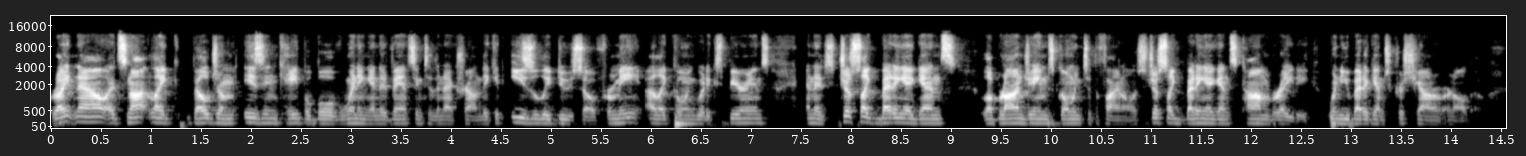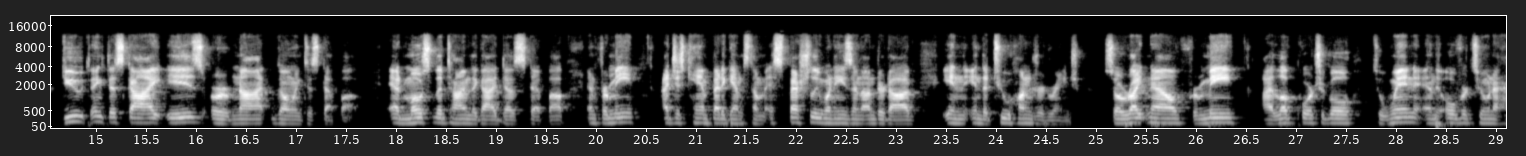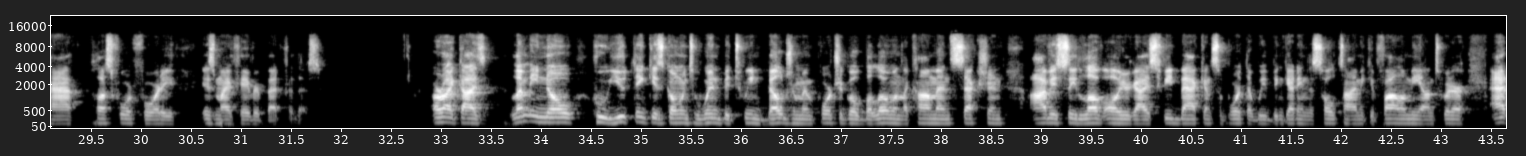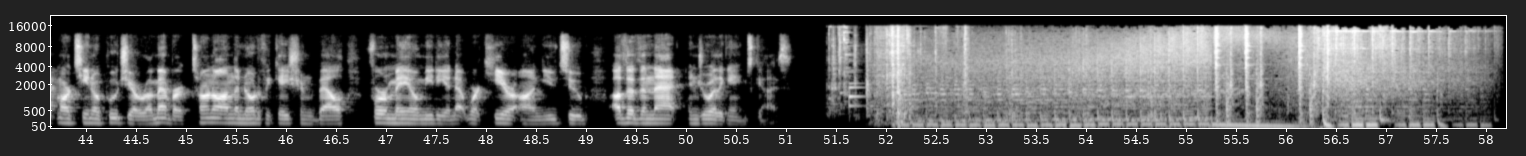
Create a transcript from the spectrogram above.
Right now, it's not like Belgium is incapable of winning and advancing to the next round. They could easily do so. For me, I like going with experience. And it's just like betting against LeBron James going to the final. It's just like betting against Tom Brady when you bet against Cristiano Ronaldo. Do you think this guy is or not going to step up? And most of the time, the guy does step up. And for me, I just can't bet against him, especially when he's an underdog in, in the 200 range. So right now, for me, I love Portugal to win, and the over two and a half plus 440 is my favorite bet for this. All right, guys, let me know who you think is going to win between Belgium and Portugal below in the comments section. Obviously, love all your guys' feedback and support that we've been getting this whole time. You can follow me on Twitter at Martino Puccio. Remember, turn on the notification bell for Mayo Media Network here on YouTube. Other than that, enjoy the games, guys.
